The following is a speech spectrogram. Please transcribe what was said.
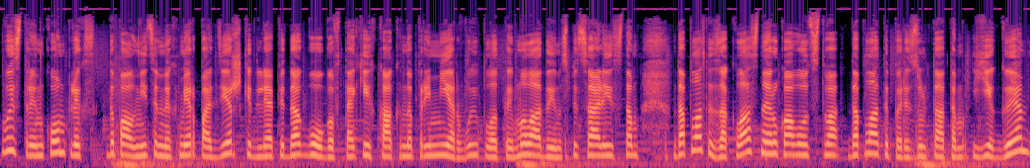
Выстроен комплекс дополнительных мер поддержки для педагогов, таких как, например, выплаты молодым специалистам, доплаты за классное руководство, доплаты по результатам ЕГЭ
